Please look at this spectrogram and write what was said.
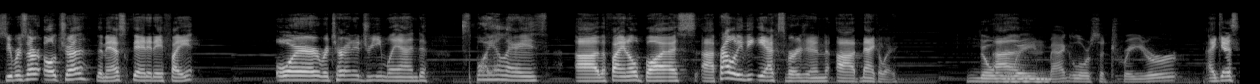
Superstar Ultra, the Masked Dedede fight, or Return to Dreamland. Spoilers. Uh, the final boss, uh, probably the EX version, uh, Magolor. No Um, way, Magolor's a traitor. I guess.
